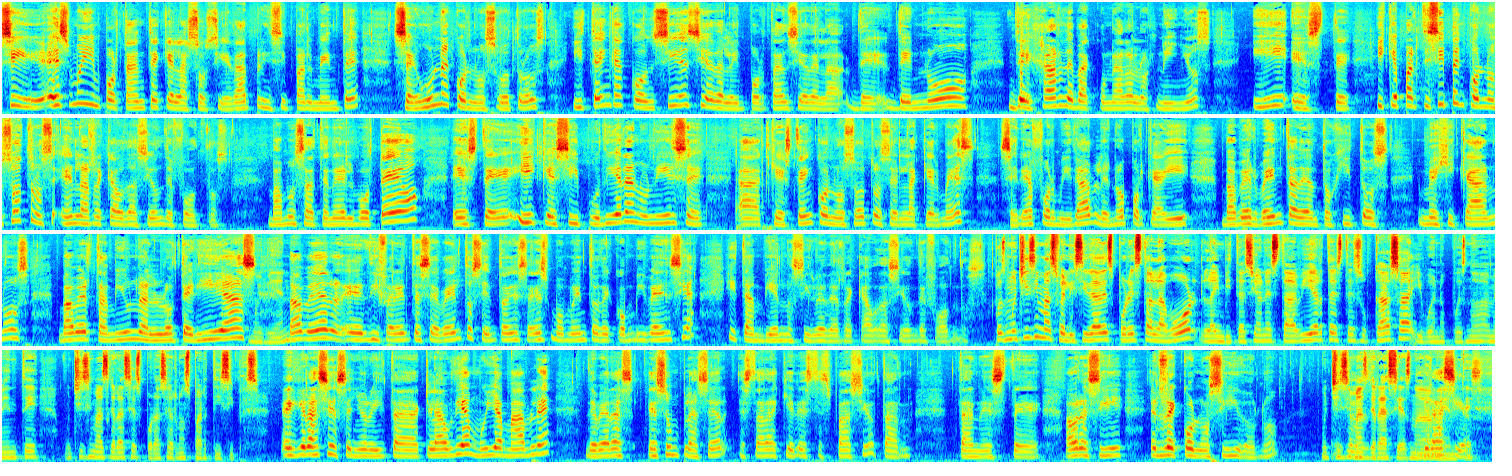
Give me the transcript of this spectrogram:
Sí, es muy importante que la sociedad principalmente se una con nosotros y tenga conciencia de la importancia de, la, de, de no dejar de vacunar a los niños y este y que participen con nosotros en la recaudación de fondos. Vamos a tener el boteo, este, y que si pudieran unirse a que estén con nosotros en la kermés, sería formidable, ¿no? Porque ahí va a haber venta de antojitos mexicanos, va a haber también unas loterías, va a haber eh, diferentes eventos y entonces es momento de convivencia y también nos sirve de recaudación de fondos. Pues muchísimas felicidades por esta labor, la invitación está abierta, esta es su casa y bueno, pues nuevamente muchísimas gracias por hacernos partícipes. Eh, gracias señorita Claudia, muy amable, de veras es un placer estar aquí en este espacio tan tan este, ahora sí, reconocido, ¿no? Muchísimas gracias nuevamente. Gracias.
